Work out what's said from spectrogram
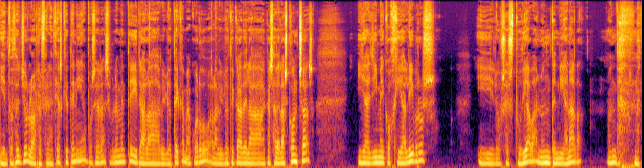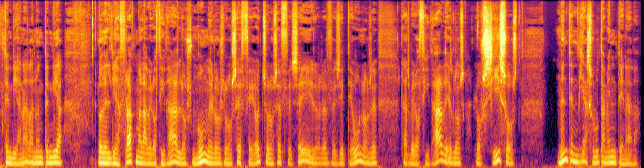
y entonces yo las referencias que tenía pues era simplemente ir a la biblioteca, me acuerdo, a la biblioteca de la Casa de las Conchas y allí me cogía libros y los estudiaba, no entendía nada, no, entendía nada, no entendía lo del diafragma, la velocidad, los números, los F8, los F6, los F71, las velocidades, los, los ISOs. No entendía absolutamente nada.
